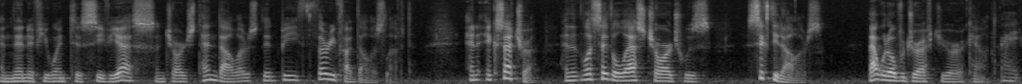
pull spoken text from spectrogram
And then if you went to CVS and charged $10, there'd be $35 left, and et cetera. And then let's say the last charge was $60. That would overdraft your account. Right.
